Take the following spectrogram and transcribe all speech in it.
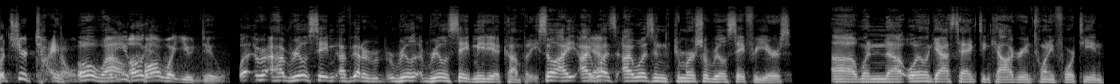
What's your title? Oh, wow! What do you call what you do? Uh, real estate. I've got a real real estate media company. So I, I Yeah. was I was in commercial real estate for years. Uh, when uh, oil and gas tanked in Calgary in 2014,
